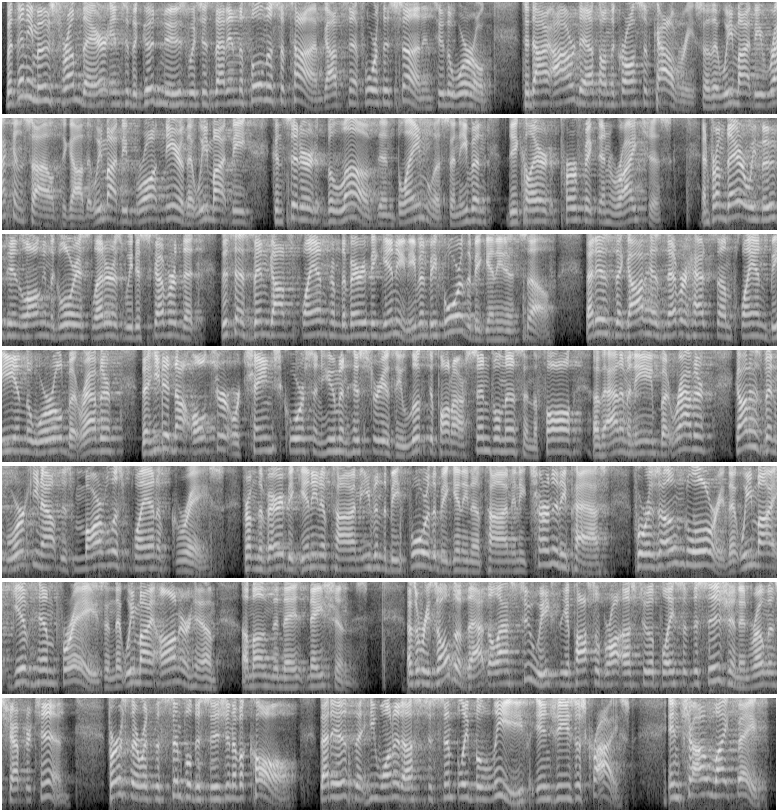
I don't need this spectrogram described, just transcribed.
But then he moves from there into the good news, which is that in the fullness of time, God sent forth his Son into the world to die our death on the cross of Calvary so that we might be reconciled to God, that we might be brought near, that we might be considered beloved and blameless and even declared perfect and righteous. And from there, we moved in, along in the glorious letter as we discovered that this has been God's plan from the very beginning, even before the beginning itself. That is, that God has never had some plan B in the world, but rather that He did not alter or change course in human history as He looked upon our sinfulness and the fall of Adam and Eve, but rather God has been working out this marvelous plan of grace from the very beginning of time, even the before the beginning of time, in eternity past, for His own glory, that we might give Him praise and that we might honor Him among the na- nations. As a result of that, the last two weeks, the apostle brought us to a place of decision in Romans chapter 10. First, there was the simple decision of a call. That is, that he wanted us to simply believe in Jesus Christ. In childlike faith,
